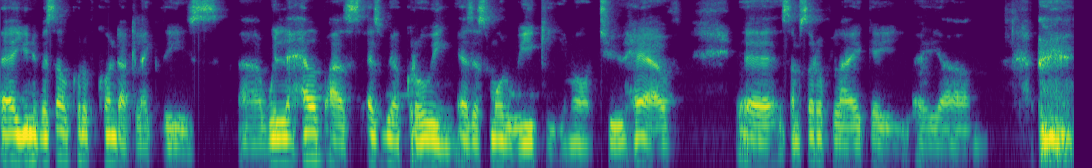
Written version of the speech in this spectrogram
a universal code of conduct like this uh, will help us as we are growing as a small wiki, you know, to have uh, some sort of like a a, um,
